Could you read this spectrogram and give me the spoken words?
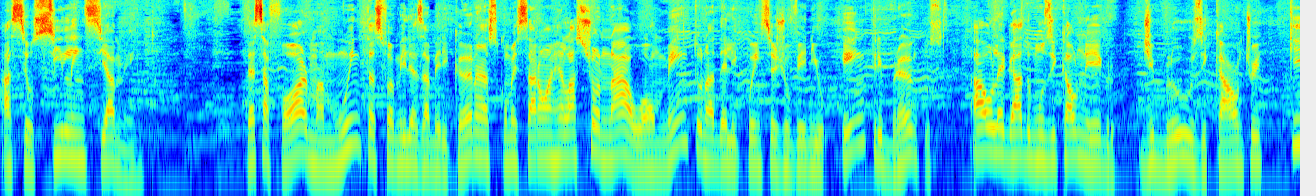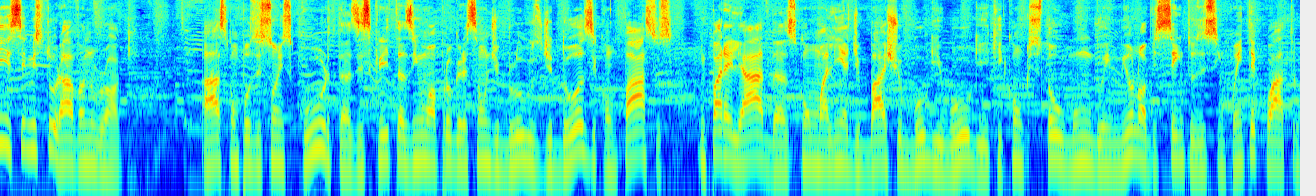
a seu silenciamento. Dessa forma, muitas famílias americanas começaram a relacionar o aumento na delinquência juvenil entre brancos ao legado musical negro, de blues e country, que se misturava no rock. As composições curtas, escritas em uma progressão de blues de 12 compassos, emparelhadas com uma linha de baixo boogie-woogie que conquistou o mundo em 1954,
